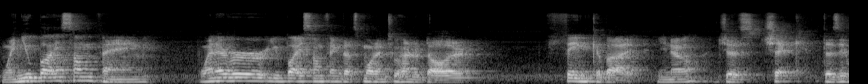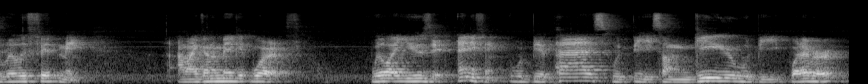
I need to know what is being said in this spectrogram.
when you buy something, whenever you buy something that's more than $200, think about it, you know, just check. Does it really fit me? Am I gonna make it worth? Will I use it? Anything. It would be a pass, would be some gear, would be whatever.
